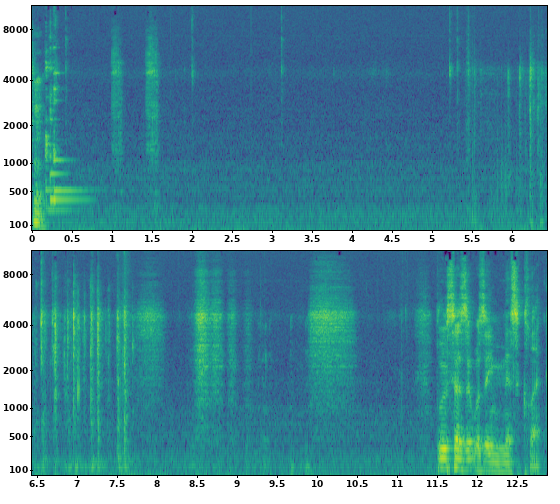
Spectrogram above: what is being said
Hmm. Blue says it was a misclick.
